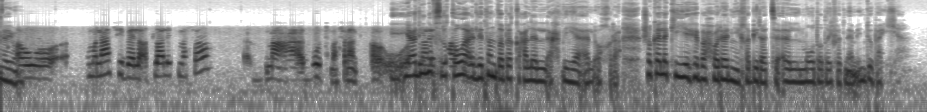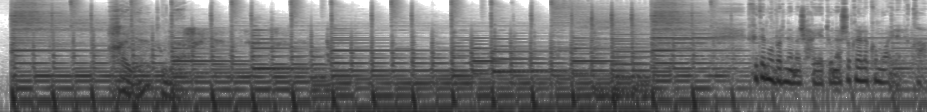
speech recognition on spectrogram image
أيوة. أو مناسبة لإطلالة مساء مع بوت مثلا أو يعني نفس القواعد اللي تنطبق على الأحذية الأخرى. شكرا لك هبة حوراني خبيرة الموضة ضيفتنا من دبي. حياتنا ختام برنامج حياتنا. شكرا لكم وإلى اللقاء.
